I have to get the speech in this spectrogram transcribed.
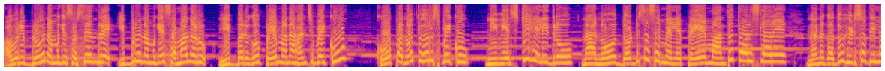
ಅವರಿಬ್ರು ನಮಗೆ ಸೊಸೆ ಅಂದ್ರೆ ಇಬ್ರು ನಮಗೆ ಸಮಾನರು. ಇಬ್ಬರಿಗೂ ಪ್ರೇಮನ ಹಂಚಬೇಕು, ಕೋಪನು ತೋರಿಸ್ಬೇಕು. ಎಷ್ಟು ಹೇಳಿದ್ರು, ನಾನು ದೊಡ್ಡ ಸೊಸೆ ಮೇಲೆ ಪ್ರೇಮ ಅಂತ ತೋರಿಸ್ಲಾರೆ. ನನಗದು ಹಿಡಿಸೋದಿಲ್ಲ.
